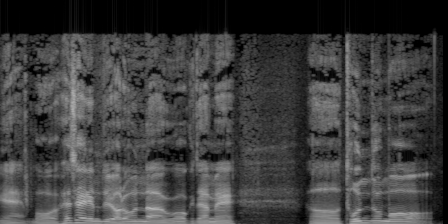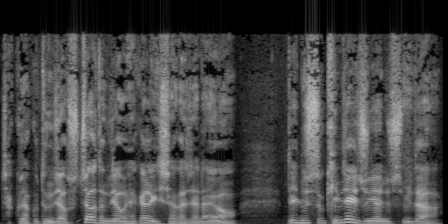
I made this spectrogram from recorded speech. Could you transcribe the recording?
예, 뭐 회사 이름도 여러 번 나오고 그 다음에 어, 돈도 뭐 자꾸 자꾸 등장하고 숫자가 등장하면 헷갈리기 시작하잖아요. 근데 이 뉴스 굉장히 중요한 뉴스입니다.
